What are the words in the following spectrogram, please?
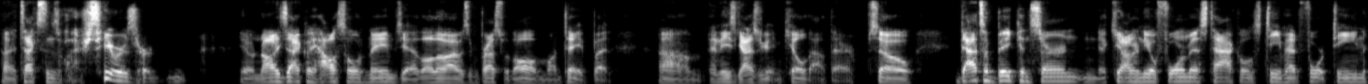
Uh, Texans wide receivers are, you know, not exactly household names yet. Although I was impressed with all of them on tape, but um, and these guys are getting killed out there. So that's a big concern. Keanu Neal four missed tackles. Team had 14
